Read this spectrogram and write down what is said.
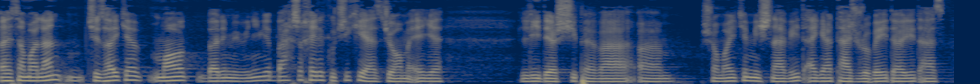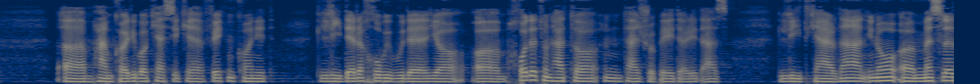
احتمالا چیزهایی که ما داریم می‌بینیم یه بخش خیلی کوچیکی از جامعه لیدرشیپه و شمایی که میشنوید اگر تجربه دارید از همکاری با کسی که فکر می‌کنید لیدر خوبی بوده یا خودتون حتی این تجربه دارید از لید کردن اینو مثل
